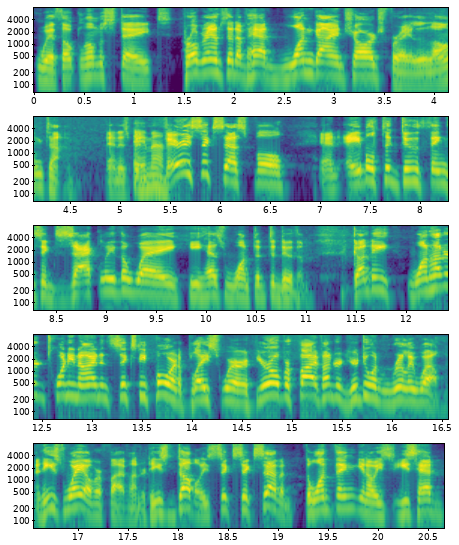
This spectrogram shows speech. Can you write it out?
with Oklahoma State programs that have had one guy in charge for a long time and has been Amen. very successful and able to do things exactly the way he has wanted to do them. Gundy, 129 and 64 at a place where if you're over 500, you're doing really well. And he's way over 500. He's double. He's 667. The one thing, you know, he's he's had,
